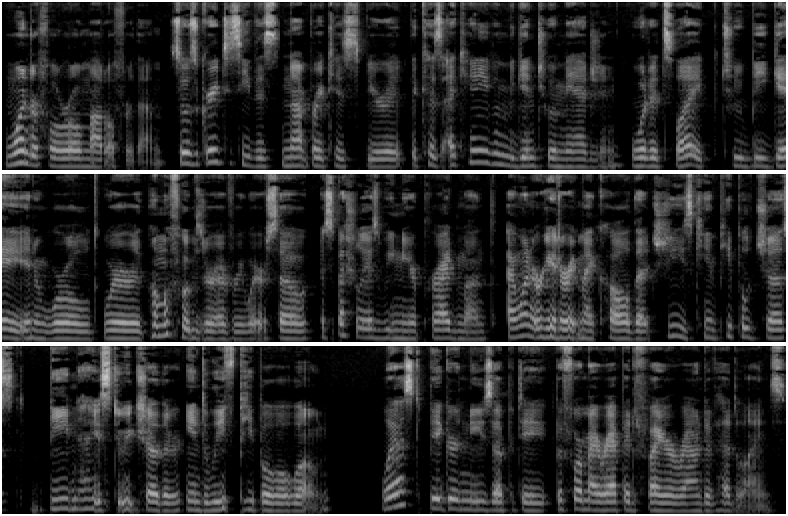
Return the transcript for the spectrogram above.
wonderful role model for them. So it's great to see this not break his spirit because I can't even begin to imagine what it's like to be gay in a world where homophobes are everywhere. So, especially as we near Pride Month, I want to reiterate my call that, geez, can people just be nice to each other and leave people alone? Last bigger news update before my rapid fire round of headlines.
